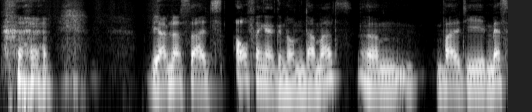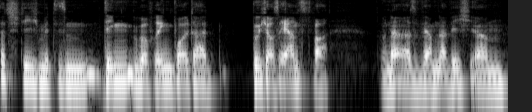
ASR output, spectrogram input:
Wir haben das als Aufhänger genommen damals, ähm, weil die Message, die ich mit diesem Ding überbringen wollte, halt durchaus ernst war. So, ne? Also wir haben da wirklich ähm,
